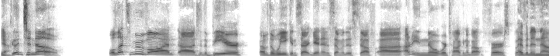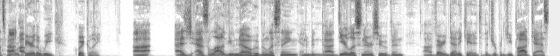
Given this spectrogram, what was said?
Yeah. Good to know. Well, let's move on uh, to the beer of the week and start getting into some of this stuff. Uh, I don't even know what we're talking about first, But I have an announcement Uh, with beer of the week quickly. Uh, as as a lot of you know who've been listening and been uh, dear listeners who've been uh, very dedicated to the Drip and G podcast,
